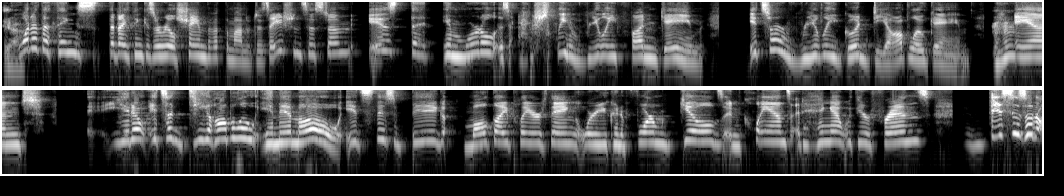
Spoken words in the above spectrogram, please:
Yeah. One of the things that I think is a real shame about the monetization system is that Immortal is actually a really fun game. It's a really good Diablo game. Mhm. And you know, it's a Diablo MMO. It's this big multiplayer thing where you can form guilds and clans and hang out with your friends. This is an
